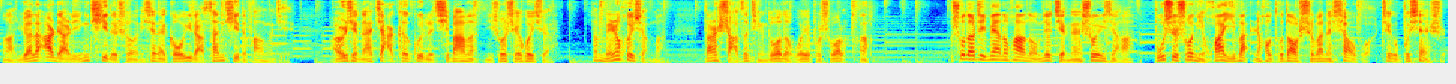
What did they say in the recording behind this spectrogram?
啊。原来二点零 T 的车，你现在给我一点三 T 的发动机，而且呢还价格贵了七八万，你说谁会选？那没人会选嘛。当然傻子挺多的，我也不说了啊。说到这边的话呢，我们就简单说一下啊，不是说你花一万然后得到十万的效果，这个不现实。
